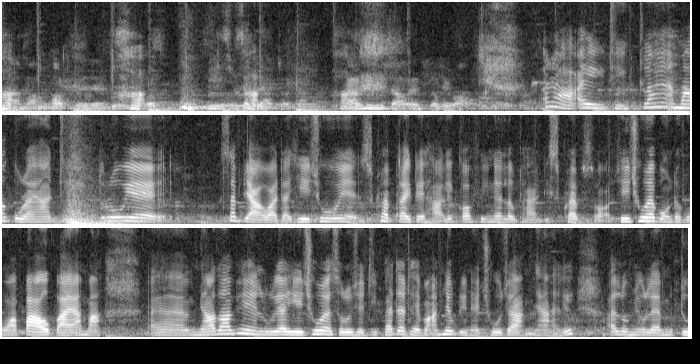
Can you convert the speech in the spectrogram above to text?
စာမှာ hot နေတဲ့ဟုတ်ဆက်ပြကြော်ကြအဲ့ဒါလေးအကြောင်းလည်းပြောပြပါဦးအဲ့ဒါအဲ့ဒီ client အမကိုယ်တိုင်ကဒီသူတို့ရဲ့ဆက်ပြွားဒါရေချိုးရင် scrap တိုက်တဲ့ဟာလေ coffee နဲ့လောက်ထားတဲ့ဒီ scrap ဆိုတော့ရေချိုးတဲ့ပုံတစ်ပုံကပါအောင်ပါရမှာအဲများသောအားဖြင့်လူတွေကရေချိုးရဆိုလို့ရှိရင်ဒီဘတ်တက်ထဲမှာအမြုပ်တွေနဲ့ချိုးကြများတယ်လေအဲ့လိုမျိုးလဲမတူ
